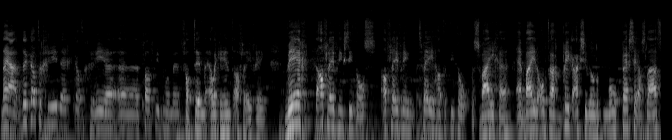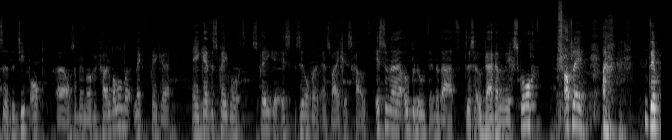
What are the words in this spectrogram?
Nou ja, de categorie, de categorieën. eh, het favoriete moment van Tim, elke hint aflevering. Weer de afleveringstitels. Aflevering 2 had de titel Zwijgen. En bij de opdracht prikactie wilde Mol per se als laatste de jeep op. eh, om zo min mogelijk gouden ballonnen lek te prikken. En je kent het spreekwoord: spreken is zilver en zwijgen is goud. Is toen eh, ook benoemd, inderdaad. Dus ook daar hebben we weer gescoord. Aflevering. Tim,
